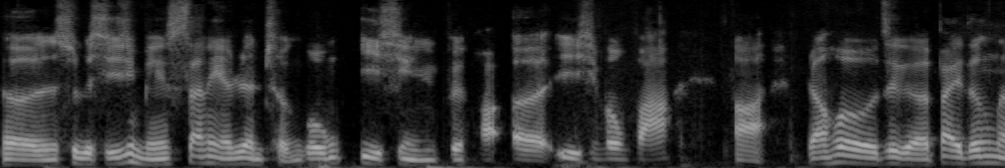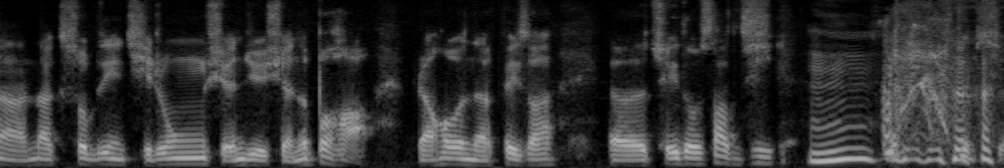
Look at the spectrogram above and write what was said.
呃，是不是习近平三连任成功，意兴风发，呃，意气风发。啊，然后这个拜登呢，那说不定其中选举选的不好，然后呢，非说呃垂头丧气，嗯，对不起，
